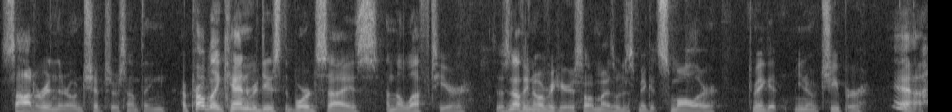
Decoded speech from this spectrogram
solder in their own chips or something. I probably can reduce the board size on the left here. There's nothing over here, so I might as well just make it smaller to make it, you know, cheaper. Yeah,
